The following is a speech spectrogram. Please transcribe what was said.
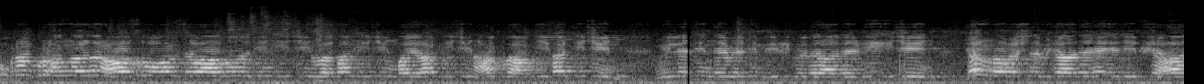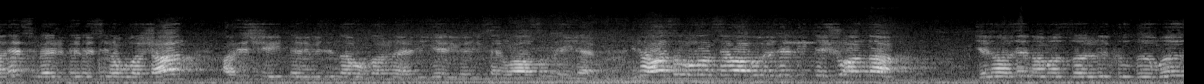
Okunan Kur'anlardan hasıl olan sevabı din için, vatan için, bayrak için, hak ve hakikat için, milletin, devletin birlik ve beraberliği için, canla başla mücadele edip şehadet mertebesine ulaşan aziz şehitlerimizin de ruhlarını hediye eyledik, sen vasıl eyle. Yine hasıl olan sevabı özellikle şu anda cenaze namazlarını kıldığımız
